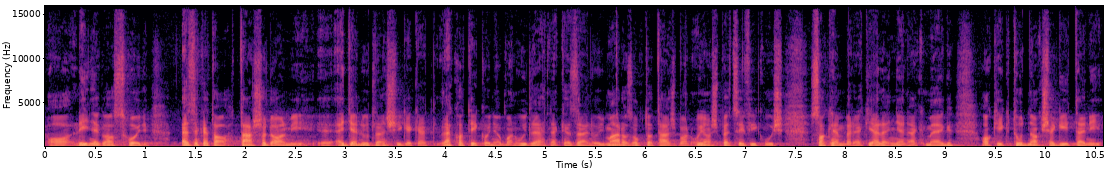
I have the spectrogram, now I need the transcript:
A lényeg az, hogy ezeket a társadalmi egyenlőtlenségeket leghatékonyabban úgy lehetne kezelni, hogy már az oktatásban olyan specifikus szakemberek jelenjenek meg, akik tudnak segíteni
